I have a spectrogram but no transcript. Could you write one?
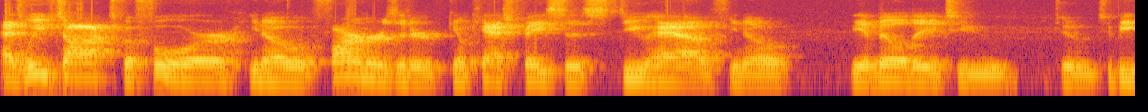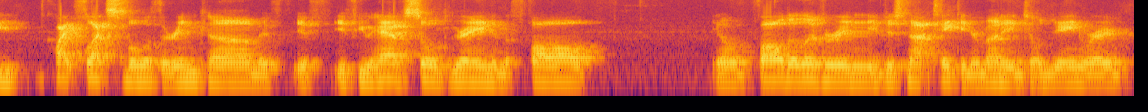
as we've talked before, you know, farmers that are you know cash basis do have you know the ability to to to be quite flexible with their income. If if if you have sold grain in the fall, you know, fall delivery, and you're just not taking your money until January,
